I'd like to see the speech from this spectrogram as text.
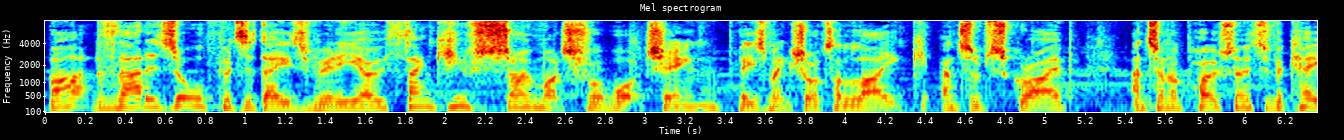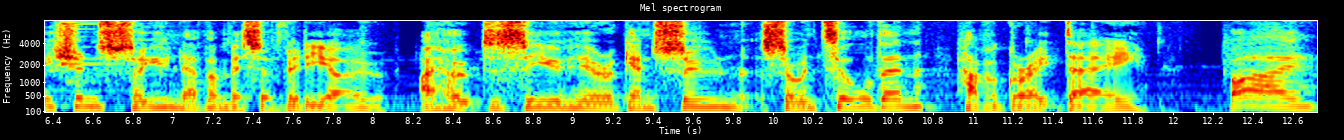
But that is all for today's video, thank you so much for watching, please make sure to like and subscribe and turn on post notifications so you never miss a video. I hope to see you here again soon, so until then, have a great day. Bye!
